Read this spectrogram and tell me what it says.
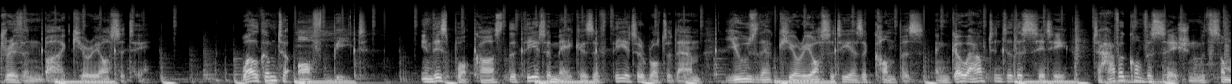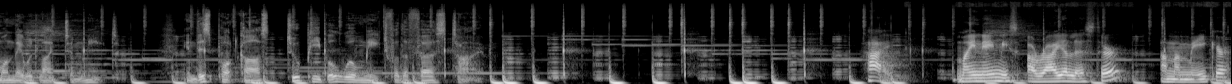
driven by curiosity. Welcome to Offbeat. In this podcast, the theatre makers of Theatre Rotterdam use their curiosity as a compass and go out into the city to have a conversation with someone they would like to meet. In this podcast, two people will meet for the first time. Hi, my name is Araya Lester. I'm a maker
